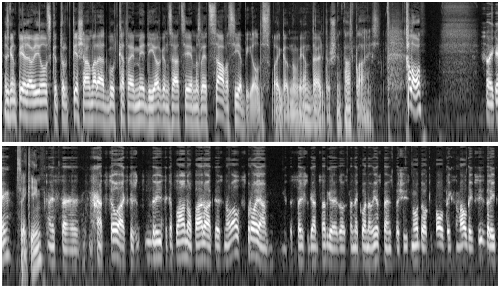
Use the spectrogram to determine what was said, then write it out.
Es gan pieļauju, Ilis, ka tur tiešām varētu būt katrai mediju organizācijai mazliet savas iebildes, lai gan nu, viena daļa droši vien pārklājas. Halo! Sveiki! Sveiki. Es esmu uh, cilvēks, kurš drīz plāno pārvākties no valsts projām. Ja tas sešus gadus atgriezos, tad neko nav iespējams pie šīs nodokļu politikas un valdības izdarīt.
